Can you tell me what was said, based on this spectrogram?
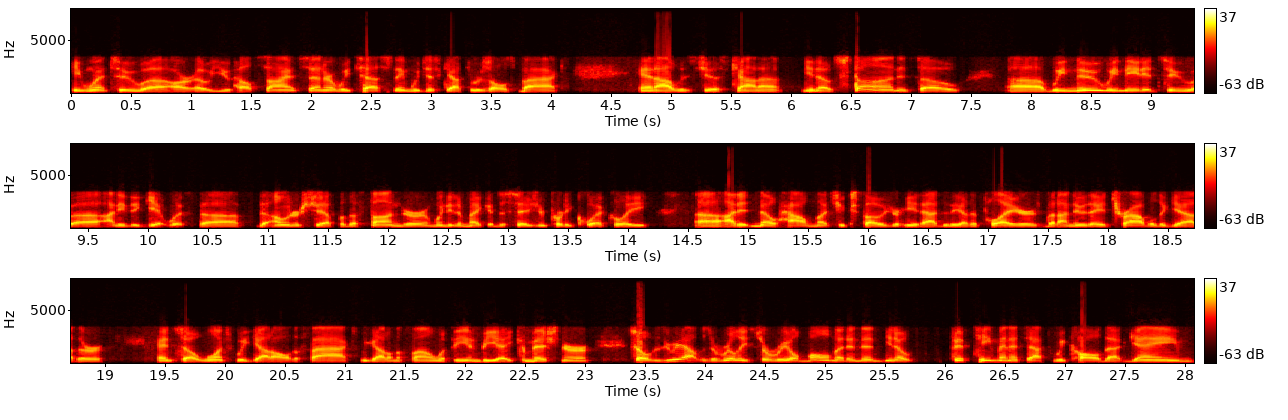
He went to uh, our OU Health Science Center. We tested him. We just got the results back, and I was just kind of you know stunned. And so uh, we knew we needed to. Uh, I needed to get with uh, the ownership of the Thunder, and we needed to make a decision pretty quickly. Uh, I didn't know how much exposure he had had to the other players, but I knew they had traveled together. And so once we got all the facts, we got on the phone with the NBA commissioner. So it was, yeah, it was a really surreal moment. And then, you know, 15 minutes after we called that game,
